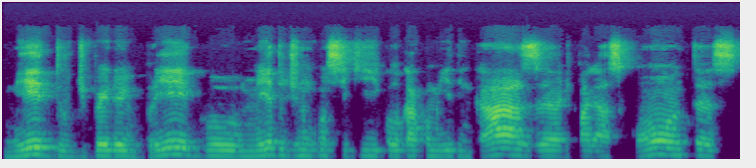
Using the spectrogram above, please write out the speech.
medo de perder o emprego, medo de não conseguir colocar comida em casa, de pagar as contas?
